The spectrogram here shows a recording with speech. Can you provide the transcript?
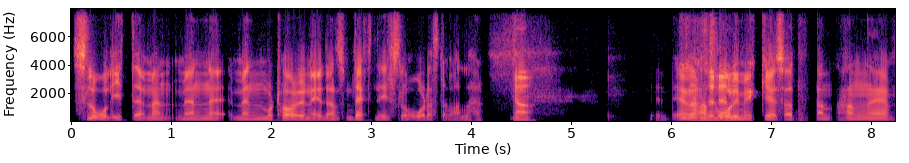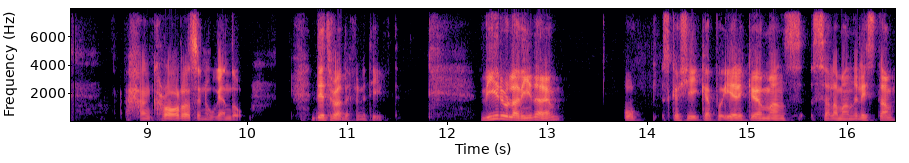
slå lite. Men, men, men Mortarion är den som definitivt slår hårdast av alla här. Ja. Eh, men han tål ju mycket så att han, han, eh, han klarar sig nog ändå. Det tror jag definitivt. Vi rullar vidare och ska kika på Erik Öhmans salamanderlista.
